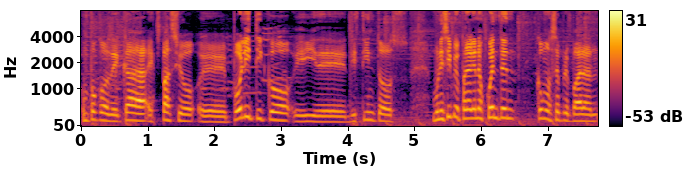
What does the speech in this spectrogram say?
un poco de cada espacio eh, político y de distintos municipios para que nos cuenten cómo se preparan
